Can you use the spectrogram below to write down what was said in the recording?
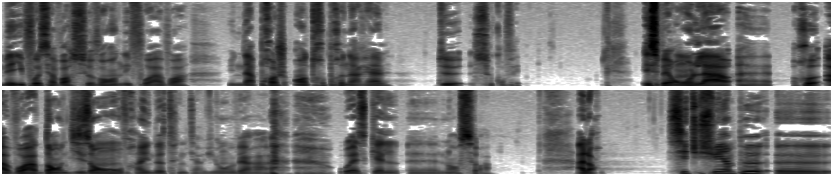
Mais il faut savoir se vendre, il faut avoir une approche entrepreneuriale de ce qu'on fait. Espérons là euh, avoir dans 10 ans. On fera une autre interview, on verra où est-ce qu'elle euh, lancera. Alors, si tu suis un peu euh,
